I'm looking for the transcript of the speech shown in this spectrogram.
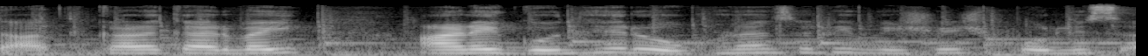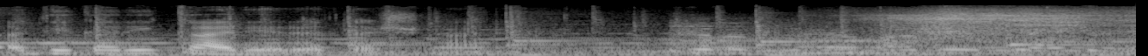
तात्काळ कारवाई आणि गुन्हे रोखण्यासाठी विशेष पोलीस अधिकारी कार्यरत असणार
